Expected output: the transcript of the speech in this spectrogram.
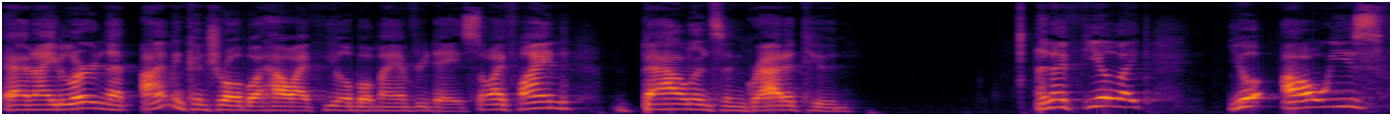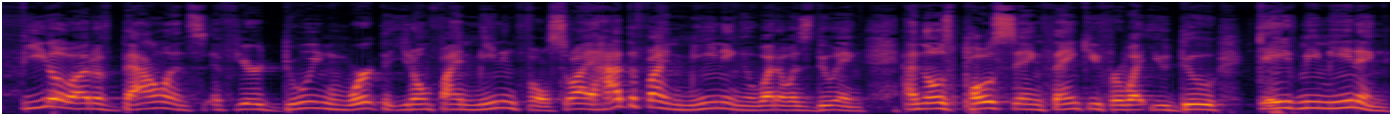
and i learned that i'm in control about how i feel about my everyday so i find balance and gratitude. And I feel like you'll always feel out of balance if you're doing work that you don't find meaningful. So I had to find meaning in what I was doing. And those posts saying thank you for what you do gave me meaning.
